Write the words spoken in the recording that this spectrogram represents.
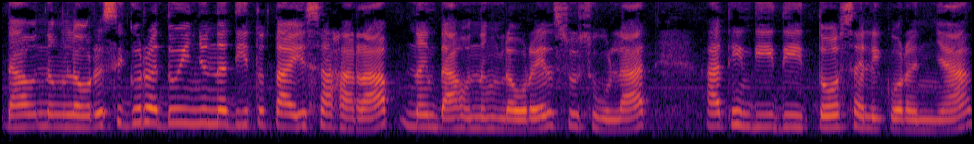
dahon ng laurel. Siguraduhin nyo na dito tayo sa harap ng dahon ng laurel, susulat, at hindi dito sa likuran niya.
